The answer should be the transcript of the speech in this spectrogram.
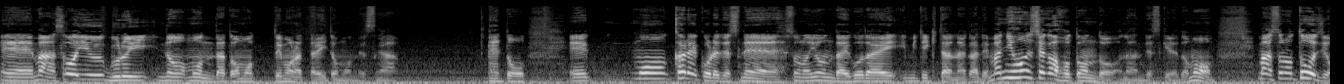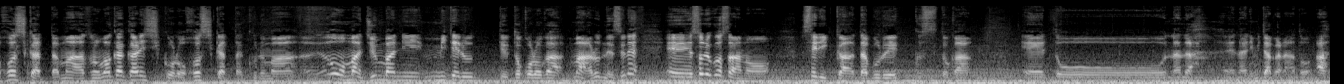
えー、まあそういう部類のもんだと思ってもらったらいいと思うんですが、えっ、と、えーもう、かれこれですね、その4台、5台見てきた中で、まあ、日本車がほとんどなんですけれども、まあ、その当時欲しかった、まあ、その若かりし頃欲しかった車を、まあ、順番に見てるっていうところが、まあ、あるんですよね。えー、それこそ、あの、セリカ WX とか、えっ、ー、となんだ、え、何見たかなと、あ、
